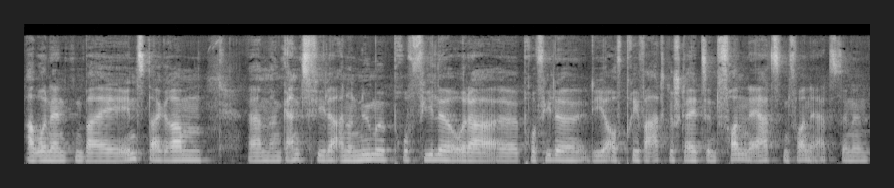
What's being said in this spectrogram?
Abonnenten bei Instagram. Ähm, ganz viele anonyme Profile oder äh, Profile, die auf privat gestellt sind von Ärzten, von Ärztinnen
